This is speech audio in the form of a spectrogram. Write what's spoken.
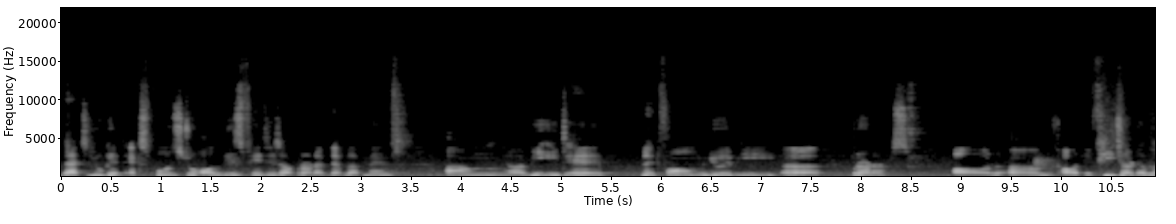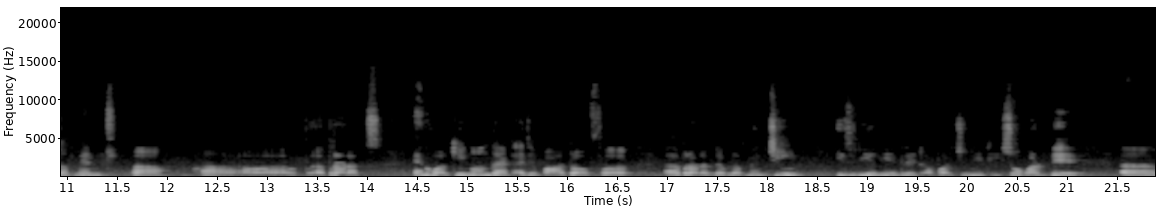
that you get exposed to all these phases of product development, um, uh, be it a platform UAV uh, products or, um, or a feature development uh, uh, uh, products and working on that as a part of product development team is really a great opportunity. So what they uh,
